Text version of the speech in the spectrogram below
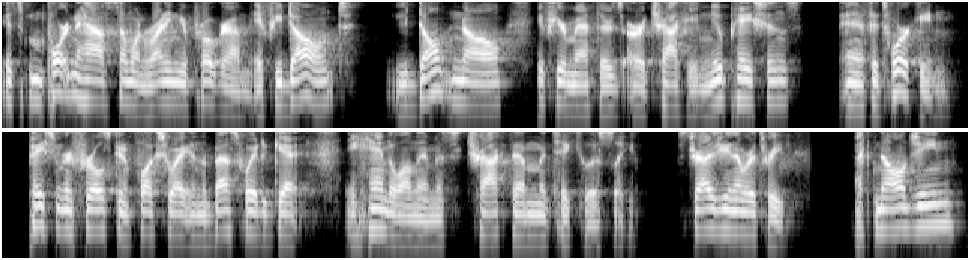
It's important to have someone running your program. If you don't, you don't know if your methods are attracting new patients and if it's working. Patient referrals can fluctuate, and the best way to get a handle on them is to track them meticulously. Strategy number three acknowledging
